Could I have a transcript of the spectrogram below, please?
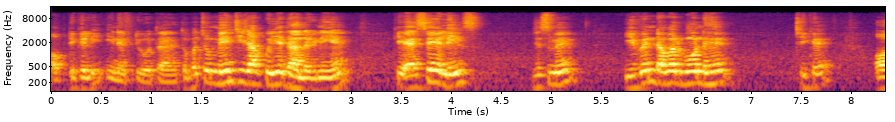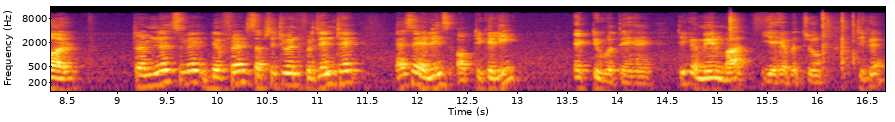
ऑप्टिकली इनएक्टिव होता है। तो बच्चों मेन चीज़ आपको ये ध्यान रखनी है कि ऐसे एलिन्स जिसमें इवन डबल बॉन्ड है, ठीक है, और टर्मिनल्स में डिफरेंट सब्सिट्यूएंट प्रेजेंट है ऐसे एलिन्स ऑप्टिकली एक्टिव होते हैं। ठीक है मेन बात यह है बच्चों। ठीक है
